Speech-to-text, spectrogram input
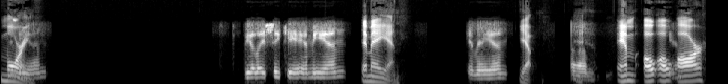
mooring B L A C K M E N. M A N. M A N. yep um, M O O R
